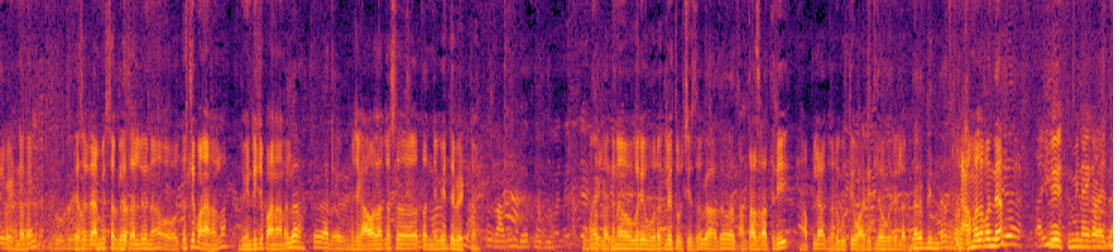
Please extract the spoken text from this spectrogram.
ते भेटणार आहे. त्यासाठी आम्ही सगळे चाललोय ना. कसली पानं आणायला? भेंडीची पानं आणायला. म्हणजे गावाला कसं तर नैवेद्य भेटतं लग्न वगैरे उरकले तुळशीचं. आता आज रात्री आपल्या घरगुती वाडीतले वगैरे लग्न. आम्हाला पण द्या. तुम्ही नाही काढायचं.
